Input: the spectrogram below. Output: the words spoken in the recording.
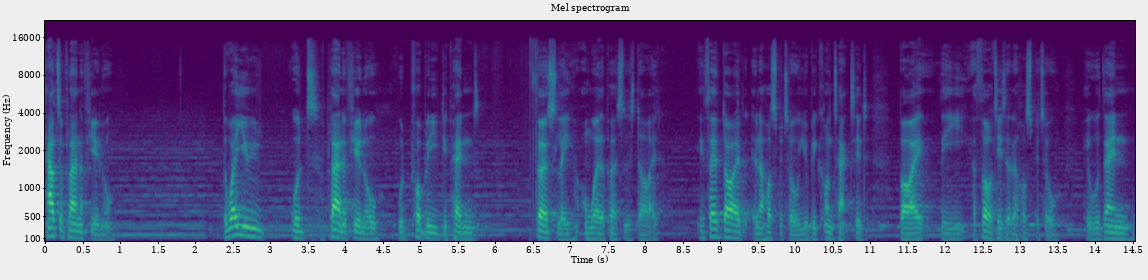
How to plan a funeral. The way you would plan a funeral would probably depend firstly on where the person has died. If they've died in a hospital, you'll be contacted by the authorities at the hospital who will then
